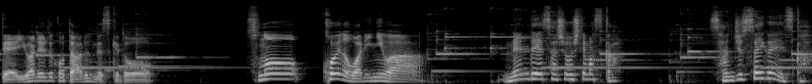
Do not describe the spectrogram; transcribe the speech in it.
て言われることあるんですけど、その声の割には、年齢詐称してますか ?30 歳ぐらいですか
